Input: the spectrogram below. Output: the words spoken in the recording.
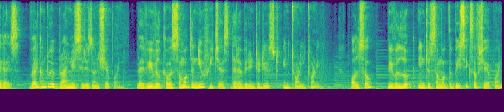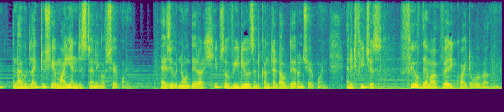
guys, welcome to a brand new series on SharePoint, where we will cover some of the new features that have been introduced in 2020. Also, we will look into some of the basics of SharePoint and I would like to share my understanding of SharePoint. As you would know, there are heaps of videos and content out there on SharePoint and it features few of them are very quite overwhelming.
